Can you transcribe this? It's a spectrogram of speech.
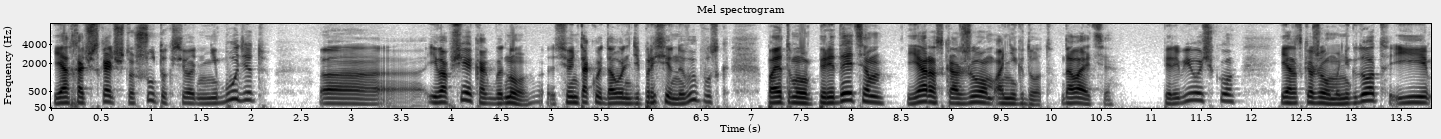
я хочу сказать, что шуток сегодня не будет. Э, и вообще, как бы, ну, сегодня такой довольно депрессивный выпуск, поэтому перед этим я расскажу вам анекдот. Давайте перебивочку. Я расскажу вам анекдот, и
